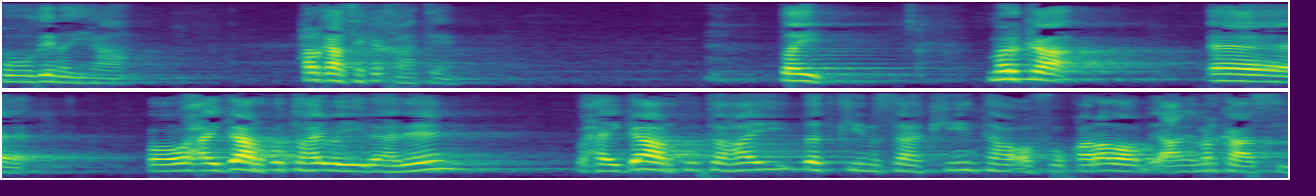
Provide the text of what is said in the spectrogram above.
quudinayaa. Halkaasay ka qaateen. Ayib marka oo waxay gaar ku tahay bay yidhaahdeen waxay gaar ku tahay dadkii masaakiintaha oo fuqarada yani markaasi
